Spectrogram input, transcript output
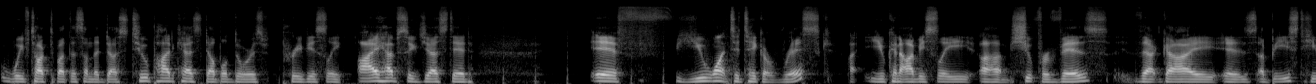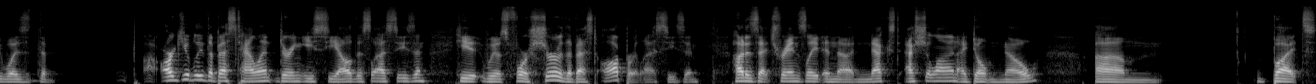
we've talked about this on the Dust 2 podcast, Double Doors, previously. I have suggested if you want to take a risk, uh, you can obviously um, shoot for Viz. That guy is a beast. He was the arguably the best talent during ECL this last season. He was for sure the best opper last season. How does that translate in the next echelon? I don't know. Um, but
